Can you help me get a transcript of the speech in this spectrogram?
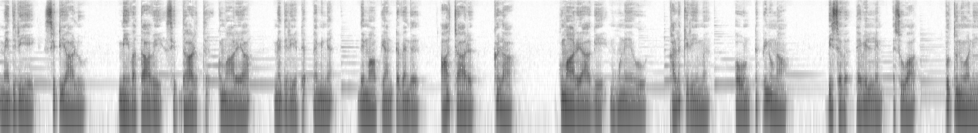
මැදිරියේ සිටියාලු. මේ වතාවේ සිද්ධාර්ථ කුමාරයා මැදිරියට පැමිණ දෙමාපියන්ට වැඳ ආචාර කළා. කුමාරයාගේ මුහුණේ වූ කලකිරීම ඔවුන්ට පිනුණා. බිසව තැවිල්ලෙන් ඇසුවා පුතුණුවනි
